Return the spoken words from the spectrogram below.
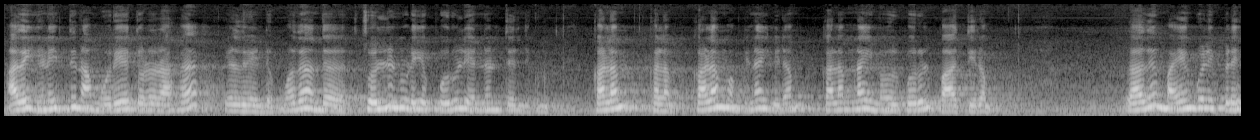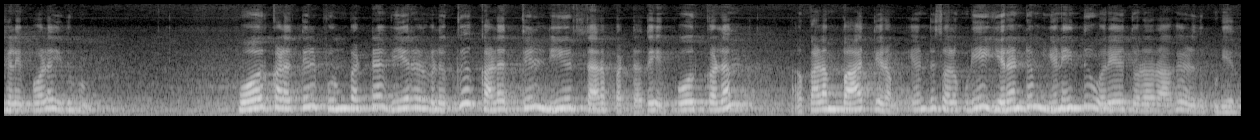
அதை இணைத்து நாம் ஒரே தொடராக எழுத வேண்டும். முதல் அந்த சொல்லினுடைய பொருள் என்னன்னு தெரிஞ்சுக்கணும். களம் களம் களம் அப்படின்னா இடம் களம்னா இன்னொரு பொருள் பாத்திரம். அதாவது மயங்கொழி பிழைகளைப் போல இதுவும். போர்க்களத்தில் புண்பட்ட வீரர்களுக்கு களத்தில் நீர் தரப்பட்டது. போர்க்களம் களம் பாத்திரம் என்று சொல்லக்கூடிய இரண்டும் இணைந்து ஒரே தொடராக எழுதக்கூடியது.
